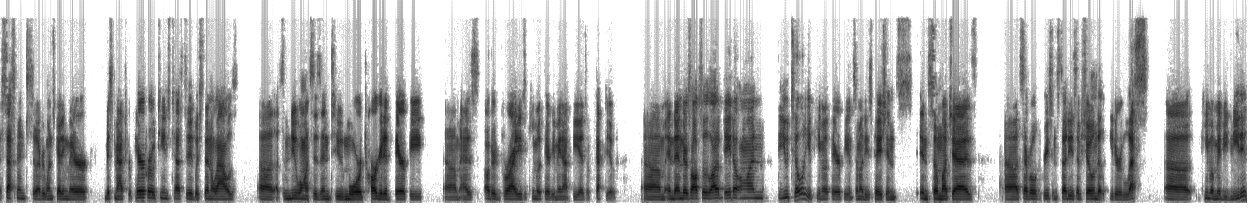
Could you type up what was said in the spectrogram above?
assessment. So everyone's getting their mismatch repair proteins tested, which then allows uh, some nuances into more targeted therapy um, as other varieties of chemotherapy may not be as effective. Um, and then there's also a lot of data on the utility of chemotherapy in some of these patients, in so much as uh, several recent studies have shown that either less uh, chemo may be needed,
